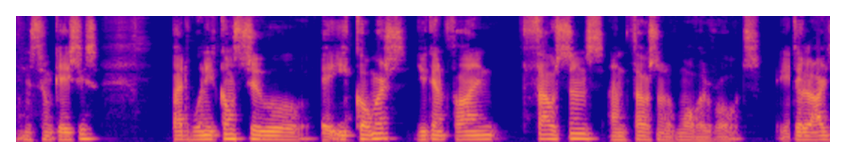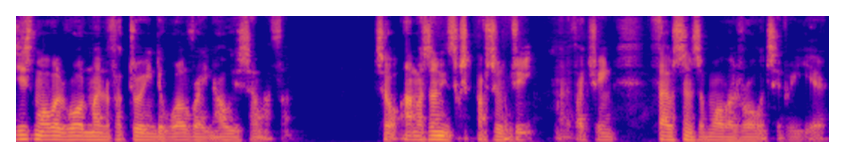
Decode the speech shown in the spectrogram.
in some cases. But when it comes to uh, e-commerce, you can find thousands and thousands of mobile robots. The largest mobile robot manufacturer in the world right now is Amazon. So Amazon is absolutely manufacturing thousands of mobile robots every year.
